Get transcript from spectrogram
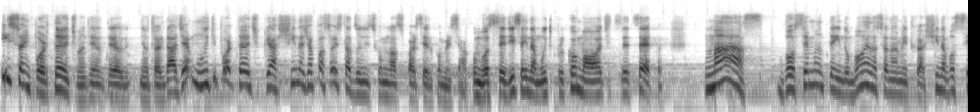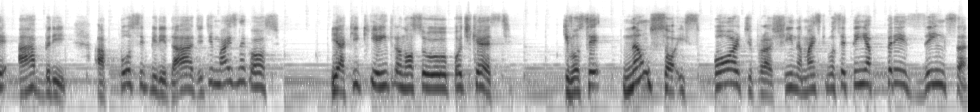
Isso é importante, manter a neutralidade? É muito importante, porque a China já passou os Estados Unidos como nosso parceiro comercial. Como você disse, ainda muito por commodities, etc. Mas você mantendo um bom relacionamento com a China, você abre a possibilidade de mais negócio. E aqui que entra o nosso podcast, que você não só exporte para a China, mas que você tenha presença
